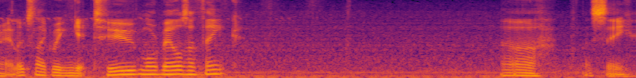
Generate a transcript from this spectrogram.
Alright, looks like we can get two more bells, I think. Uh, let's see.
